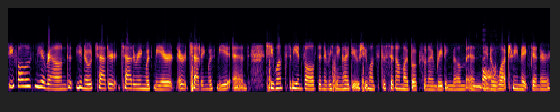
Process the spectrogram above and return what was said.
she follows me around, you know, chatter chattering with me or, or chatting with me, and she wants to be involved in everything I do. She wants to sit on my books when I'm reading them, and Aww. you know, watch me make dinner,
